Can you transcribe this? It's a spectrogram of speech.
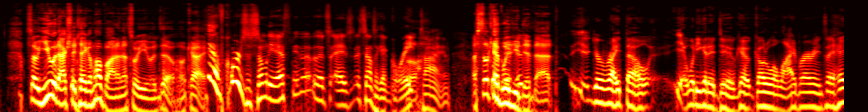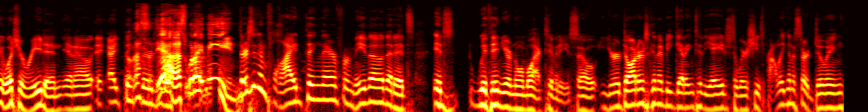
so you would actually take them up on it. That's what you would do. Okay. Yeah, of course. If somebody asked me that, that's it sounds like a great Ugh. time. I still can't believe you did that. You're right, though. Yeah, what are you gonna do? Go go to a library and say, "Hey, what you reading?" You know, I think that's, there's yeah, a, that's what I mean. There's an implied thing there for me though that it's it's within your normal activities. So your daughter's going to be getting to the age to where she's probably going to start doing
